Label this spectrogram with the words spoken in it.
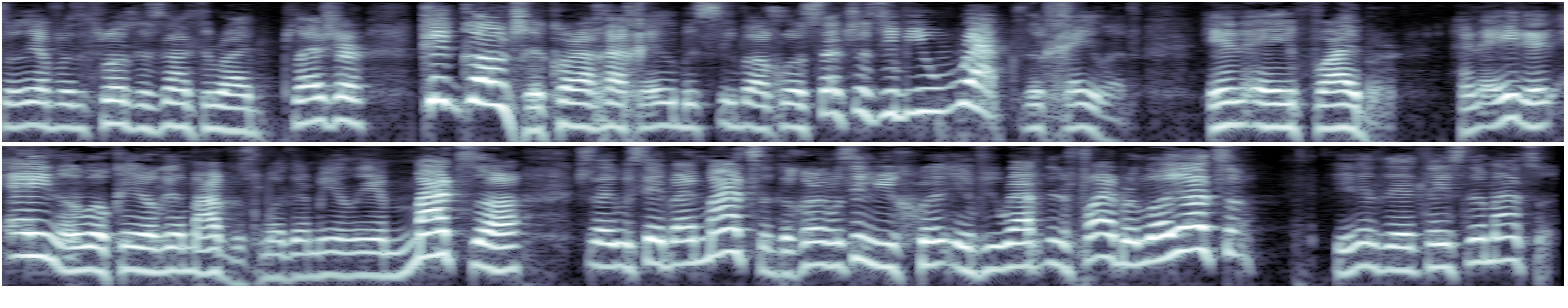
so therefore the throat does not derive pleasure. Such as if you wrap the chalif in a fiber and ate it, ain't no located okay malchus. Whether merely in matzah, just like we say by matzah, the Quran will say if you, wrapped it in fiber, lo yatza. You didn't get a taste of the matzah.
